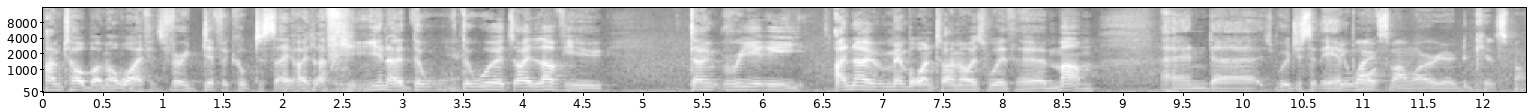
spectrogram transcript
I'm told by my wife it's very difficult to say I love you. You know, the the words I love you don't really I know remember one time I was with her mum and uh, we are just at the airport. Your wife's mom or your kid's mom?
